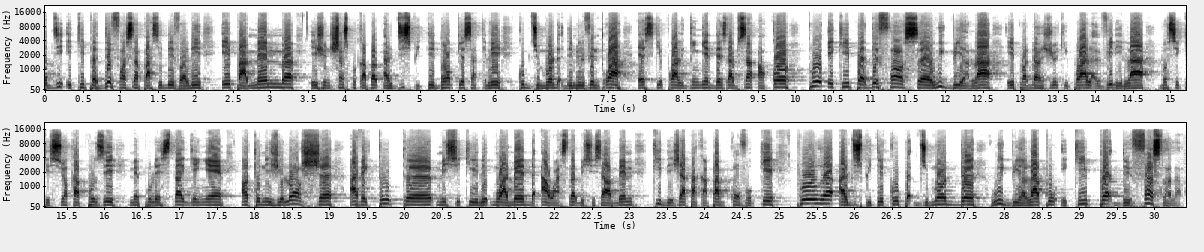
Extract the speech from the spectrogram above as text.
dit équipe de France en passé devant lui et pas même et j'ai une chance pour capable à disputer. Donc ça clé Coupe du Monde 2023 est-ce qu'il pourra gagner des absents encore pour équipe de France rugby là et pendant jeu qui pourra venir là? Bon c'est question qu'a posé mais pour l'instant gagner Anthony Gelonche avec tout euh, qui Mohamed Awas là monsieur ça même qui déjà pas capable de convoquer pour à disputer Coupe du Monde rugby là pour équipe de France là. là.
